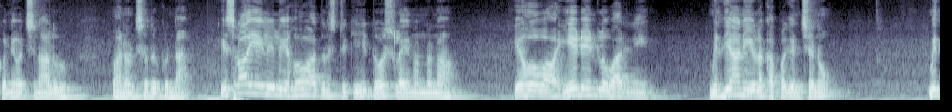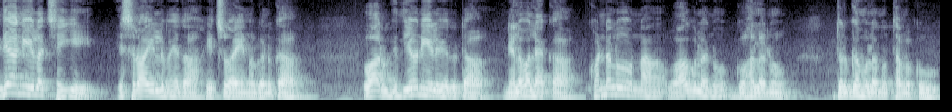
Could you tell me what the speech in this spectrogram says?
కొన్ని వచనాలు మనం చదువుకుందాం. ఇస్రాయేలీలు యహోవా దృష్టికి దోషులైనందున యహోవా ఏడేండ్లు వారిని మిథ్యానీయులకు అప్పగించెను. మిద్యానీయుల చెయ్యి ఇస్రాయిల్ మీద హెచ్చు అయిన గనుక వారు గిద్యోనీయుల ఎదుట నిలవలేక కొండలు ఉన్న వాగులను గుహలను దుర్గములను తమకు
